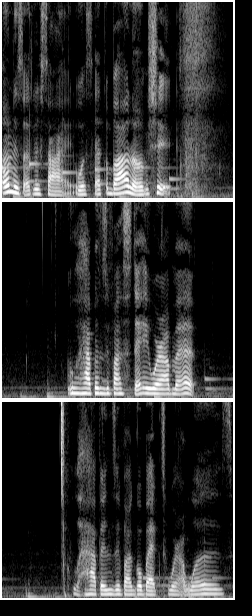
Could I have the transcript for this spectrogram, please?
on this other side, what's at the bottom. Shit. What happens if I stay where I'm at? What happens if I go back to where I was?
